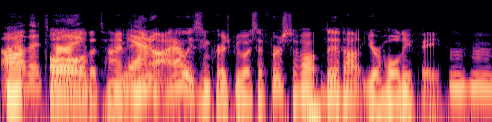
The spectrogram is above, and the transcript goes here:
all the time. All the time. Yeah. And you know, I always encourage people. I said, first of all, live out your holy faith. Mm-hmm.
